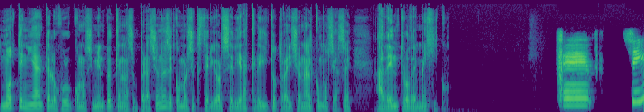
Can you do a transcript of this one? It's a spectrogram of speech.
No tenía, te lo juro, conocimiento de que en las operaciones de comercio exterior se diera crédito tradicional como se hace adentro de México. Eh, Sí,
